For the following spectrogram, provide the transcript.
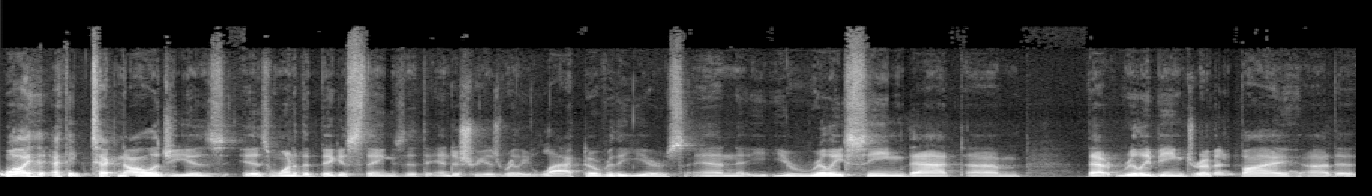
Well, I, th- I, think technology is is one of the biggest things that the industry has really lacked over the years, and you're really seeing that um, that really being driven by uh, the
